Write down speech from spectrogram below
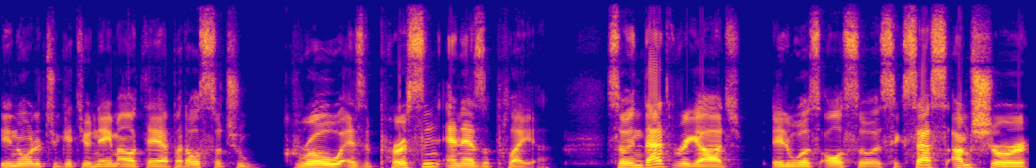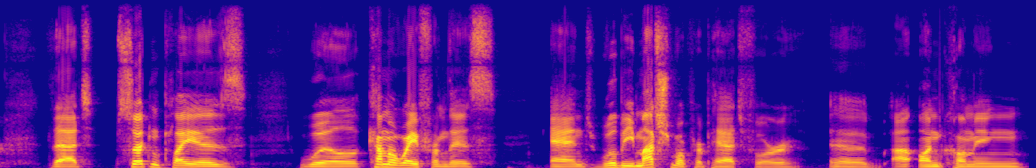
in order to get your name out there, but also to grow as a person and as a player. So in that regard, it was also a success. I'm sure that certain players will come away from this and will be much more prepared for uh, oncoming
